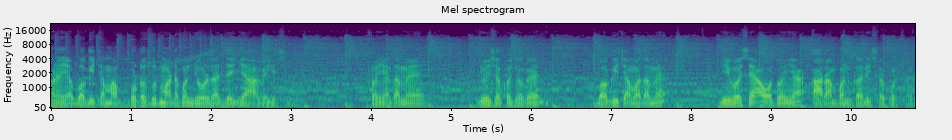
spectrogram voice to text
અને અહીંયા બગીચામાં ફોટોશૂટ માટે પણ જોરદાર જગ્યા આવેલી છે. તો અહીંયા તમે જોઈ શકો છો કે બગીચામાં તમે દિવસે આવો તો અહીંયા આરામ પણ કરી શકો છો.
